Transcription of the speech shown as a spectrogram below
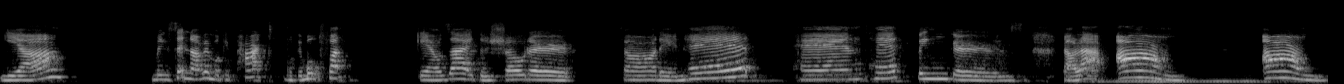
Yeah. Mình sẽ nói về một cái part, một cái bộ phận kéo dài từ shoulder cho đến head, hand, head, fingers. Đó là arm. Arm.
